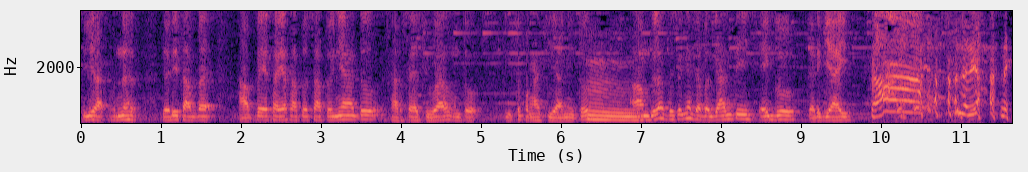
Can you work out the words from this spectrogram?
iya bener jadi sampai HP saya satu-satunya itu harus saya jual untuk itu pengajian itu Hmm. Alhamdulillah besoknya dapat ganti ego dari Kiai Ah, dari aneh.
